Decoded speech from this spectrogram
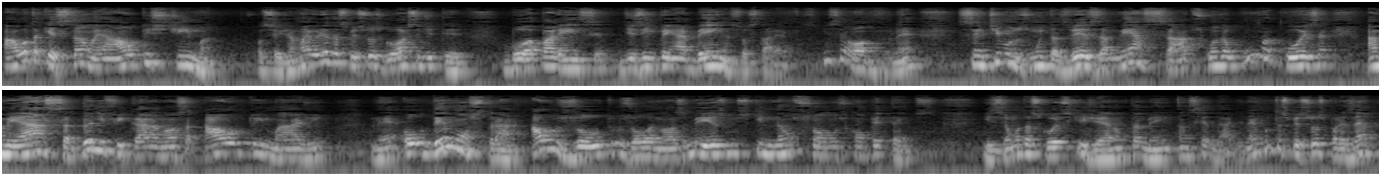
A outra questão é a autoestima, ou seja, a maioria das pessoas gosta de ter boa aparência, desempenhar bem as suas tarefas. Isso é óbvio, né? Sentimos-nos muitas vezes ameaçados quando alguma coisa ameaça danificar a nossa autoimagem né, ou demonstrar aos outros ou a nós mesmos que não somos competentes. Isso é uma das coisas que geram também ansiedade. Né? Muitas pessoas, por exemplo,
